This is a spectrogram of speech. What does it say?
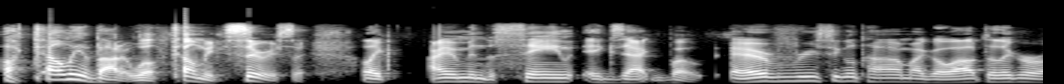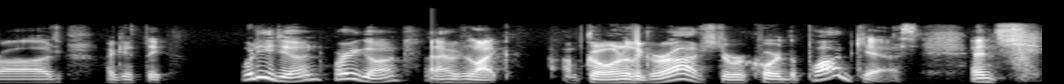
Oh, tell me about it, Will. Tell me seriously. Like I am in the same exact boat. Every single time I go out to the garage, I get the what are you doing? Where are you going? And I was like, I'm going to the garage to record the podcast. And she,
